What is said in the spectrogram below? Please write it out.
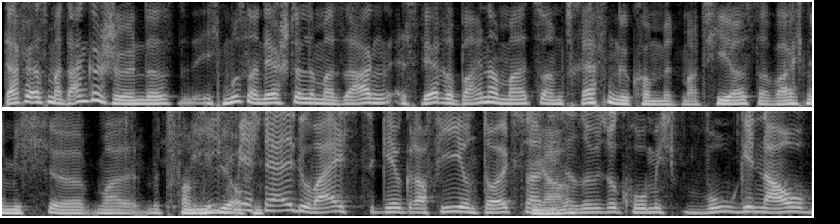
Dafür erstmal Dankeschön. Dass, ich muss an der Stelle mal sagen, es wäre beinahe mal zu einem Treffen gekommen mit Matthias. Da war ich nämlich äh, mal mit Familie Hilf mir schnell, du weißt, Geografie und Deutschland Ja. ist ja sowieso komisch. Wo genau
